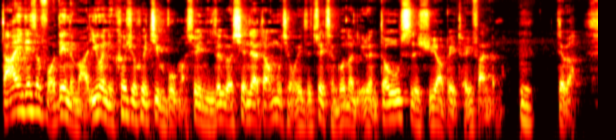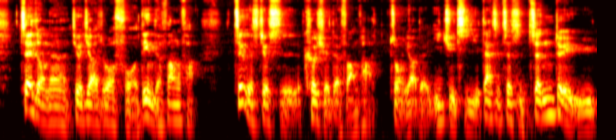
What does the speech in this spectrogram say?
答案一定是否定的嘛，因为你科学会进步嘛，所以你这个现在到目前为止最成功的理论都是需要被推翻的嘛，嗯，对吧？这种呢就叫做否定的方法，这个就是科学的方法重要的依据之一，但是这是针对于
